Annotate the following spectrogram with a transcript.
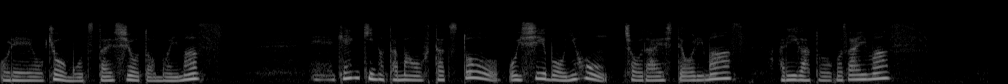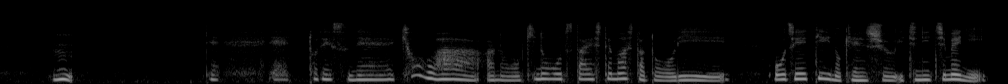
お礼を今日もお伝えしようと思います。えー、元気の玉を2つと美味しい棒2本頂戴しております。ありがとうございます。うん。で、えー、っとですね、今日は、あの、昨日お伝えしてました通り、OJT の研修1日目に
